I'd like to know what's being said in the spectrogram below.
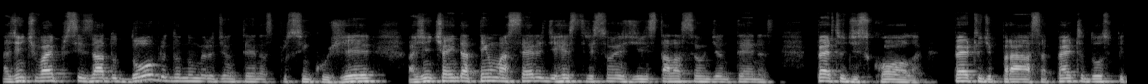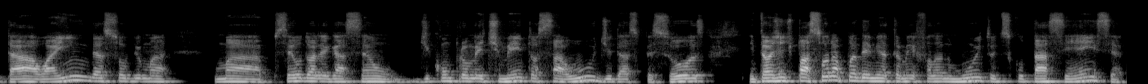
A gente vai precisar do dobro do número de antenas para o 5G. A gente ainda tem uma série de restrições de instalação de antenas perto de escola, perto de praça, perto do hospital, ainda sob uma, uma pseudo-alegação de comprometimento à saúde das pessoas. Então, a gente passou na pandemia também falando muito de escutar a ciência.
